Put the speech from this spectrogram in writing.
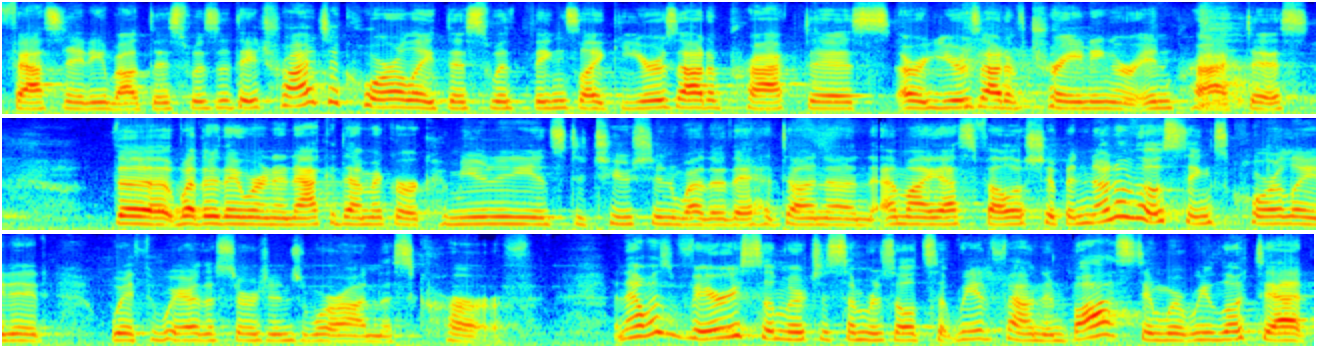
fascinating about this was that they tried to correlate this with things like years out of practice, or years out of training or in practice, the, whether they were in an academic or a community institution, whether they had done an MIS fellowship, and none of those things correlated with where the surgeons were on this curve. And that was very similar to some results that we had found in Boston, where we looked at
